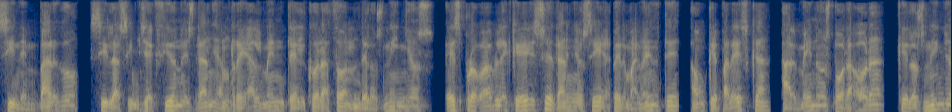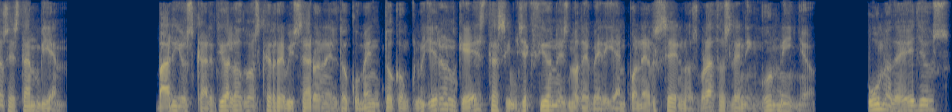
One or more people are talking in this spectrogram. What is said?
Sin embargo, si las inyecciones dañan realmente el corazón de los niños, es probable que ese daño sea permanente, aunque parezca, al menos por ahora, que los niños están bien. Varios cardiólogos que revisaron el documento concluyeron que estas inyecciones no deberían ponerse en los brazos de ningún niño. Uno de ellos,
